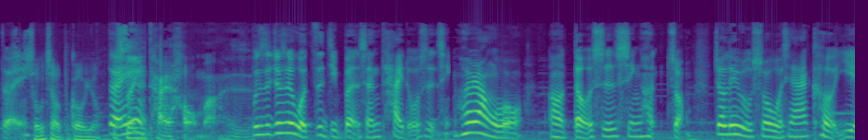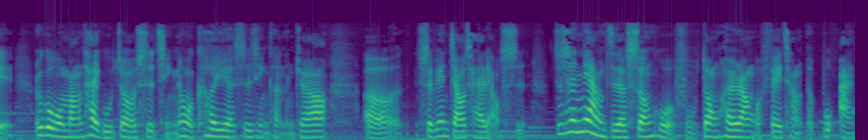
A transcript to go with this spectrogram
对，手脚不够用，对，生意太好嘛？还是不是？就是我自己本身太多事情会让我呃得失心很重。就例如说，我现在课业，如果我忙太古宙的事情，那我课业的事情可能就要。呃，随便交差了事，就是那样子的生活浮动，会让我非常的不安。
